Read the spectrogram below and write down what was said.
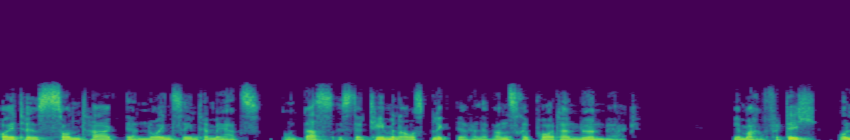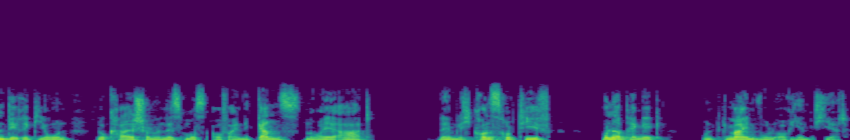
Heute ist Sonntag, der 19. März und das ist der Themenausblick der Relevanzreporter Nürnberg. Wir machen für dich und die Region Lokaljournalismus auf eine ganz neue Art, nämlich konstruktiv, unabhängig und gemeinwohlorientiert.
